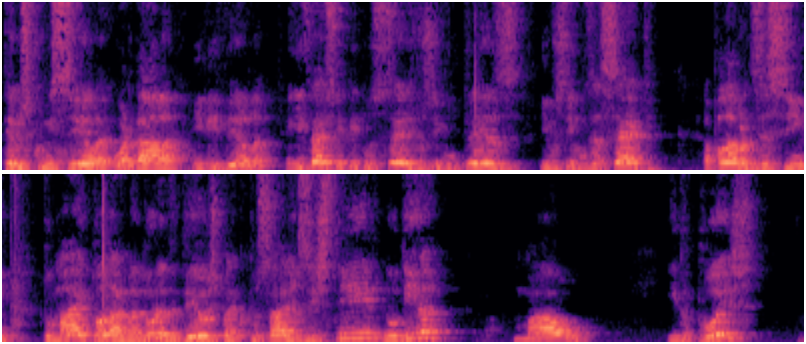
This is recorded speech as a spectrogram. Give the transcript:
Temos que conhecê-la, guardá-la e vivê-la. Em Efésios capítulo 6, versículo 13 e versículo 17, a palavra diz assim: Tomai toda a armadura de Deus para que possais resistir no dia mau. E depois de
